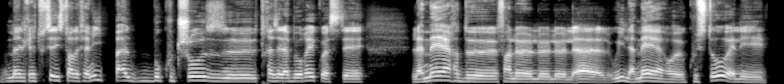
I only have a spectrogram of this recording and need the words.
malgré toutes ces histoires de famille, pas beaucoup de choses euh, très élaborées, quoi. C'était la mère de, enfin le, le, oui, la mère euh, Cousteau, elle est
